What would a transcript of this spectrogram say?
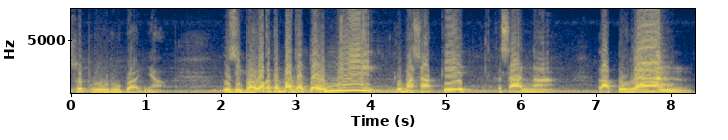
sepuluh banyak terus dibawa ke tempatnya Tommy rumah sakit ke sana laporan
